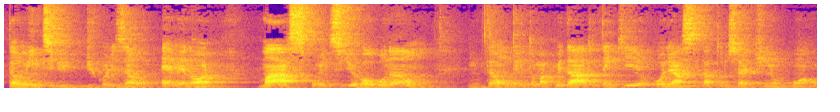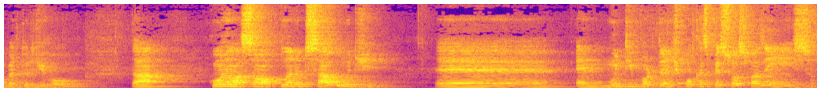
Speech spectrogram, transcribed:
então o índice de, de colisão é menor, mas o índice de roubo não. Então tem que tomar cuidado, tem que olhar se está tudo certinho com a cobertura de roubo. Tá? Com relação ao plano de saúde, é, é muito importante, poucas pessoas fazem isso,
